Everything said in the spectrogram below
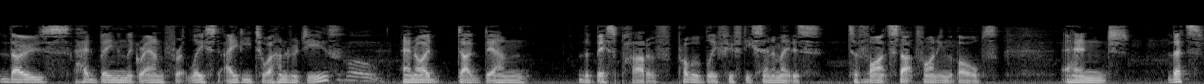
those had been in the ground for at least 80 to 100 years. Whoa. And I dug down the best part of probably 50 centimetres to find, start finding the bulbs, and that's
